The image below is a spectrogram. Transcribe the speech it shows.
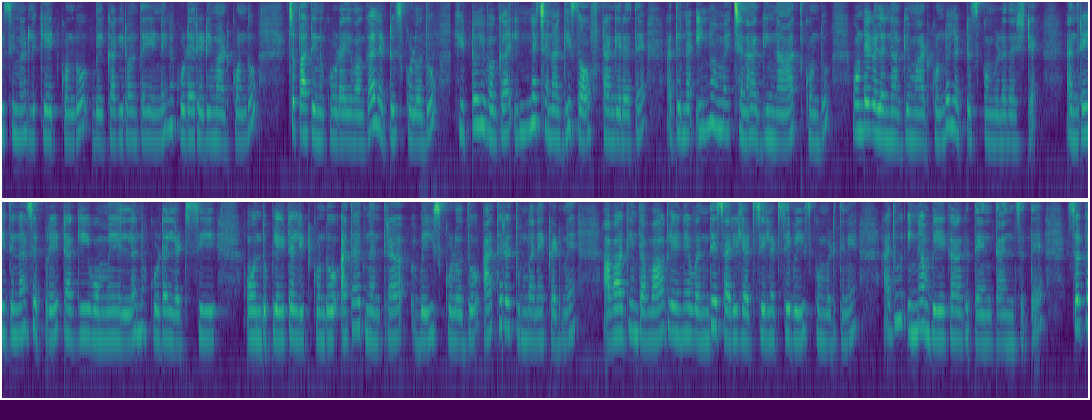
ಬಿಸಿ ಮಾಡಲಿಕ್ಕೆ ಇಟ್ಕೊಂಡು ಬೇಕಾಗಿರೋವಂಥ ಎಣ್ಣೆನೂ ಕೂಡ ರೆಡಿ ಮಾಡಿಕೊಂಡು, ಚಪಾತಿನೂ ಕೂಡ ಇವಾಗ ಲಟ್ಟಿಸ್ಕೊಳ್ಳೋದು. ಹಿಟ್ಟು ಇವಾಗ ಇನ್ನೂ ಚೆನ್ನಾಗಿ ಸಾಫ್ಟ್ ಆಗಿರುತ್ತೆ. ಅದನ್ನು ಇನ್ನೊಮ್ಮೆ ಚೆನ್ನಾಗಿ ನಾದ್ಕೊಂಡು, ಉಂಡೆಗಳನ್ನಾಗಿ ಮಾಡಿಕೊಂಡು ಲಟ್ಟಿಸ್ಕೊಂಡ್ಬಿಡೋದಷ್ಟೇ ಅಂದರೆ ಇದನ್ನು ಸಪ್ರೇಟಾಗಿ ಒಮ್ಮೆ ಎಲ್ಲನೂ ಕೂಡ ಲಟ್ಸಿ ಒಂದು ಪ್ಲೇಟಲ್ಲಿ ಇಟ್ಕೊಂಡು ಅದಾದ ನಂತರ ಬೇಯಿಸ್ಕೊಳ್ಳೋದು ಆ ಥರ ತುಂಬಾ ಕಡಿಮೆ. ಅವಾಗಿಂದ ಅವಾಗಲೇ ಒಂದೇ ಸಾರಿ ಲಟ್ಸಿ ಲಟ್ಸಿ ಬೇಯಿಸ್ಕೊಂಡ್ಬಿಡ್ತೀನಿ. ಅದು ಇನ್ನೂ ಬೇಗ ಆಗುತ್ತೆ ಅಂತ ಅನಿಸುತ್ತೆ. ಸ್ವಲ್ಪ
